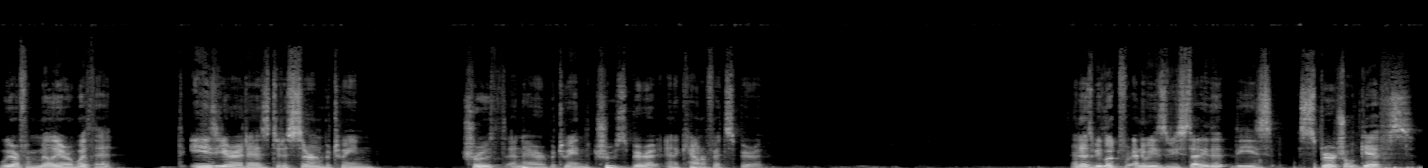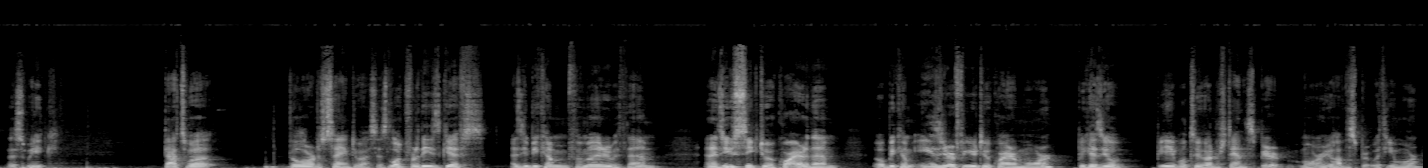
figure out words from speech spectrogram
we are familiar with it, the easier it is to discern between truth and error, between the true spirit and a counterfeit spirit. And as we look for, and as we study the, these spiritual gifts this week, that's what the Lord is saying to us: is look for these gifts as you become familiar with them, and as you seek to acquire them, it will become easier for you to acquire more because you'll be able to understand the Spirit more. You'll have the Spirit with you more.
